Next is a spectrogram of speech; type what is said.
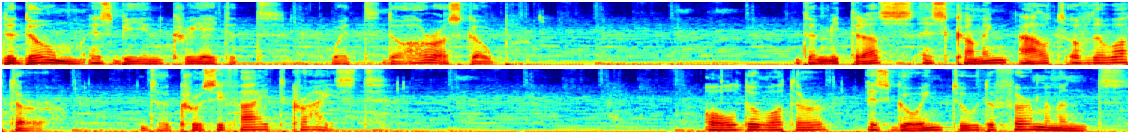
the dome is being created with the horoscope. The Mitras is coming out of the water, the crucified Christ. All the water is going to the firmament.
